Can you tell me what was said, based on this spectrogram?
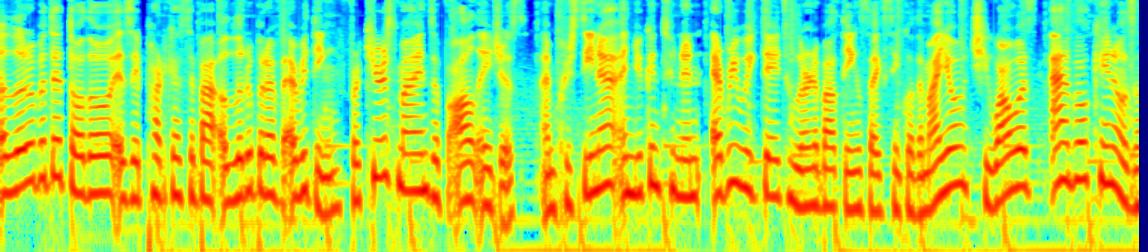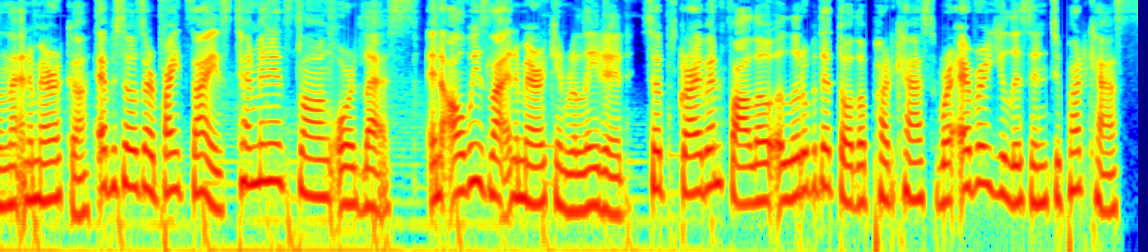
A Little Bit de Todo is a podcast about a little bit of everything for curious minds of all ages. I'm Christina, and you can tune in every weekday to learn about things like Cinco de Mayo, Chihuahuas, and volcanoes in Latin America. Episodes are bite sized, 10 minutes long or less, and always Latin American related. Subscribe and follow A Little Bit de Todo podcast wherever you listen to podcasts.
